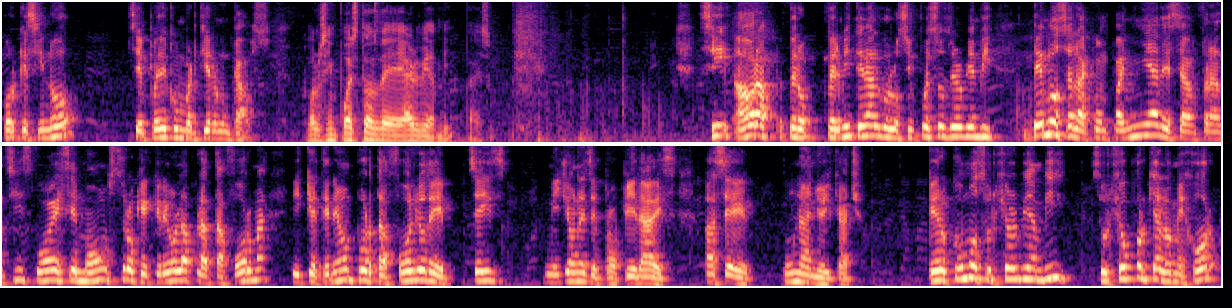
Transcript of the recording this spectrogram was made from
porque si no, se puede convertir en un caos. Con los impuestos de Airbnb, para eso. Sí, ahora, pero permíteme algo, los impuestos de Airbnb. Vemos a la compañía de San Francisco, a ese monstruo que creó la plataforma y que tenía un portafolio de 6 millones de propiedades hace un año y cacho. Pero ¿cómo surgió Airbnb? Surgió porque a lo mejor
